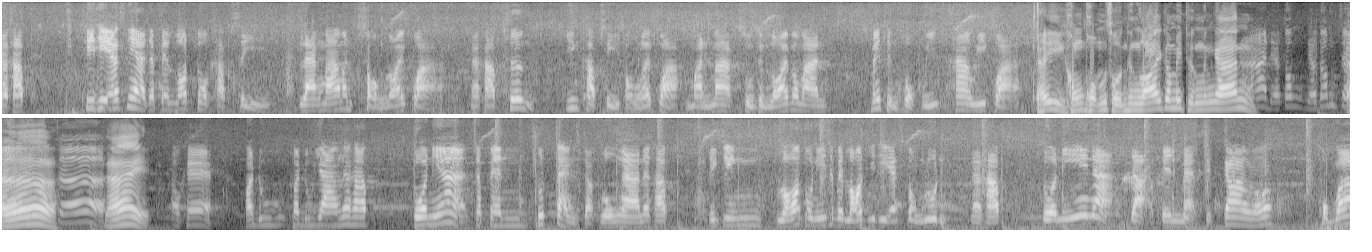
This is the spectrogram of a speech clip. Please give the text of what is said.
นะครับ TTS เนี่ยจะเป็นรถตัวขับ 4 แรงม้ามัน 200 กว่านะครับ ซึ่งยิ่งขับ 4 200 กว่า มันมากสู่ถึงร้อยประมาณไม่ถึง 6 วิ5วิกว่าเฮ้ย ของผมศูนย์ถึงร้อยก็ไม่ถึงเหมือนกัน อ่าเดี๋ยวต้องเดี๋ยวต้องเจอเออเดี๋ยวต้องเจอ ได้ โอเคมาดูมาดูยางนะครับ ตัวเนี้ยจะเป็นชุดแต่งจากโรงงานนะครับ จริงๆ ล้อตัวนี้จะเป็นล้อ TTS ตรงรุ่นนะครับ ตัวนี้เนี่ยจะเป็นแม็ก19 เนาะผมว่า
